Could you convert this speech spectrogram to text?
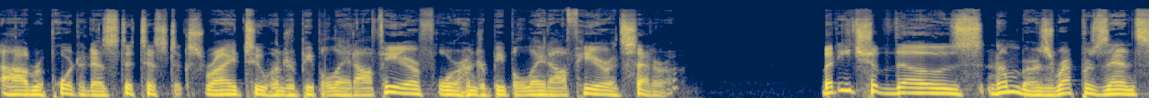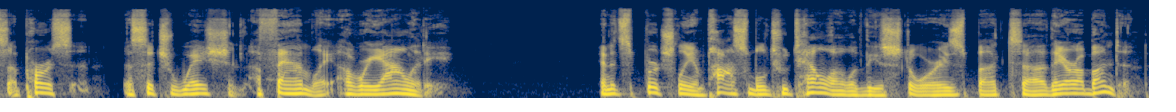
uh, reported as statistics, right? 200 people laid off here, 400 people laid off here, et cetera. But each of those numbers represents a person, a situation, a family, a reality. And it's virtually impossible to tell all of these stories, but uh, they are abundant.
